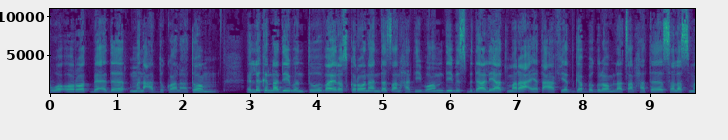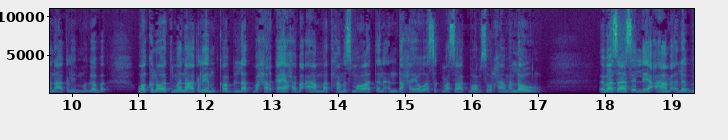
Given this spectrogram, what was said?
وأوروت بعد من عد كوالاتهم اللي كنا ديب انتو فيروس كورونا عند صنحة ديبهم دي بس بداليات مراعية عافية قب قلوم لا صنحة سلس من أقليم مقب. وكلوت من أقليم قبلت بحر قيح بعامة خمس مواطن عند حيو أسك مساك بوم سور حام هلو. بأساس اللي عام علب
